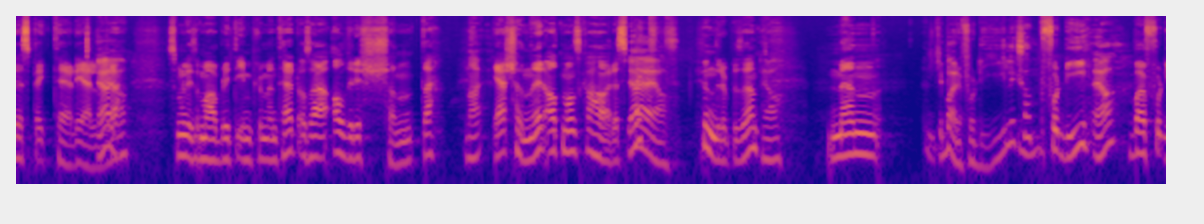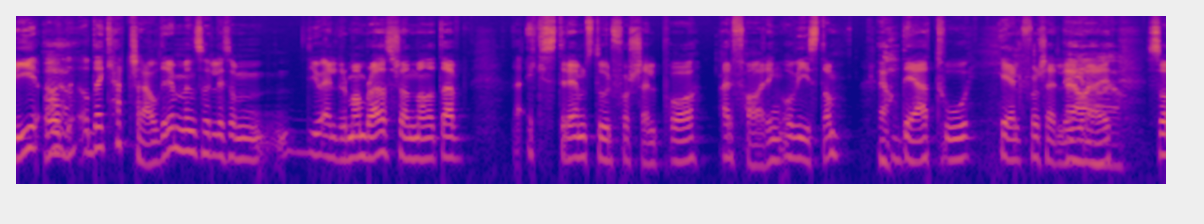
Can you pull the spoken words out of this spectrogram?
respekter de eldre. Ja, ja. Som liksom har blitt implementert. Og så har jeg aldri skjønt det. Nei. Jeg skjønner at man skal ha respekt, Ja, ja, ja. 100 Ja. men Ikke bare fordi, liksom. fordi. Ja. Bare fordi. Og, Ja, ja. og det catcher jeg aldri, men så liksom, jo eldre man ble, så skjønner man at det er, det er ekstremt stor forskjell på erfaring og visdom. Ja. Det er to helt forskjellige Ja, ja, greier. Så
